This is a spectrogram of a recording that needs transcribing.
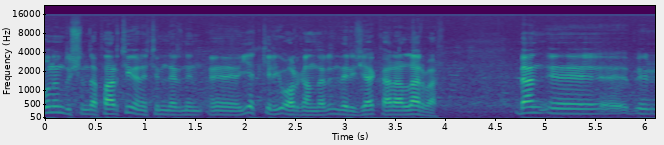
Bunun dışında parti yönetimlerinin yetkili organların vereceği kararlar var. Ben bir,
